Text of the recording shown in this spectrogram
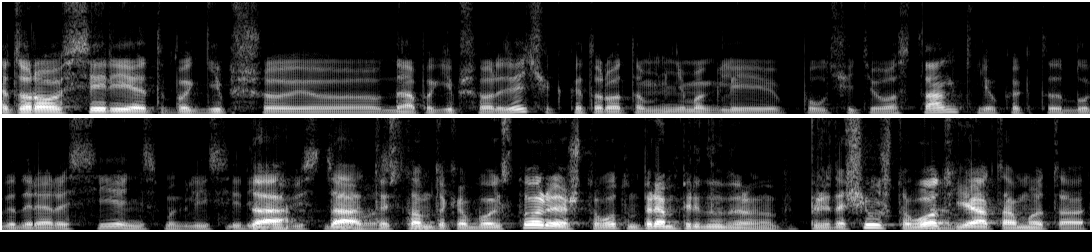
которого в Сирии это погибшего, да, погибшего разведчика, которого там не могли получить его останки, и как-то благодаря России они смогли Сирии Да, вывести да, его то есть там такая была история, что вот он прям перед выборами притащил, что вот я там это,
